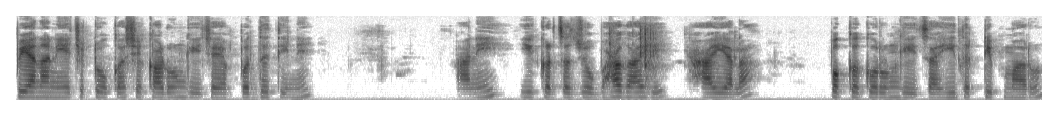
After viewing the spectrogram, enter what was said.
पेनाने याचे टोकाशे असे काढून घ्यायच्या या पद्धतीने. आणि इकडचा जो भाग आहे हा याला पक्क करून घ्यायचा आहे इथं टीप मारून.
